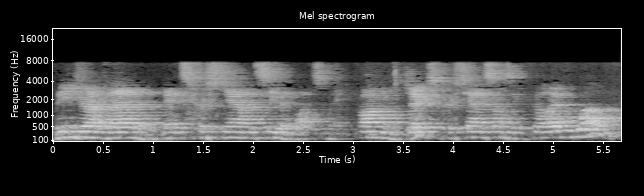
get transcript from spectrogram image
media out there that against Christianity, they like to make fun and jokes of Christianity, sometimes it can feel overwhelming.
